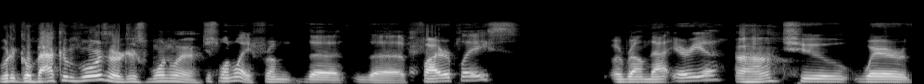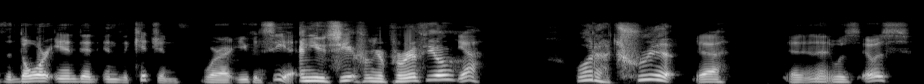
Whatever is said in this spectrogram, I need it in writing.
Would it go back and forth or just one way? just one way from the the fireplace around that area Uh huh. to where the door ended in the kitchen where you could see it. And you'd see it from your peripheral? Yeah, What a trip. yeah, and it was it was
